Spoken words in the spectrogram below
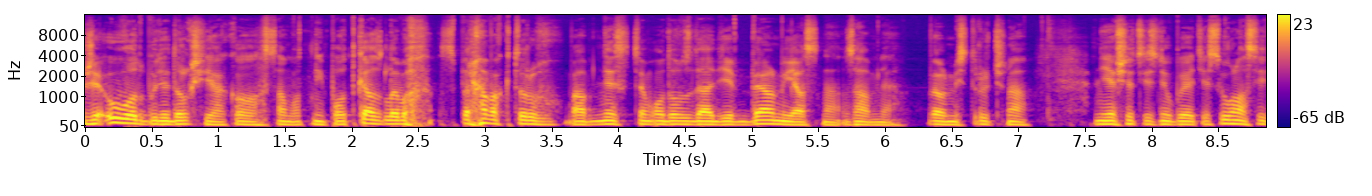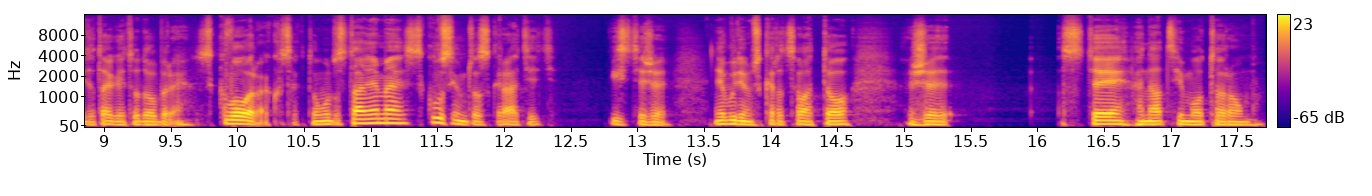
že úvod bude dlhší ako samotný podcast, lebo správa, ktorú vám dnes chcem odovzdať, je veľmi jasná za mňa, veľmi stručná. Nie všetci s ňou budete súhlasiť a tak je to dobré. Skôr, ako sa k tomu dostaneme, skúsim to skrátiť. Isté, že nebudem skracovať to, že ste hnacím motorom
